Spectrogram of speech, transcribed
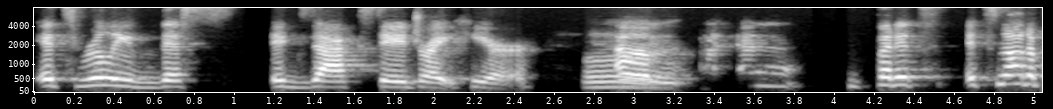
It's really this exact stage right here. Mm. um, and, but it's it's not a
